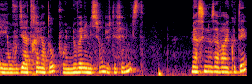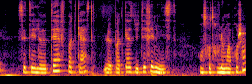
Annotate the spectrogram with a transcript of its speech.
Et on vous dit à très bientôt pour une nouvelle émission du Thé Féministe. Merci de nous avoir écoutés. C'était le TF Podcast, le podcast du Thé Féministe. On se retrouve le mois prochain.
